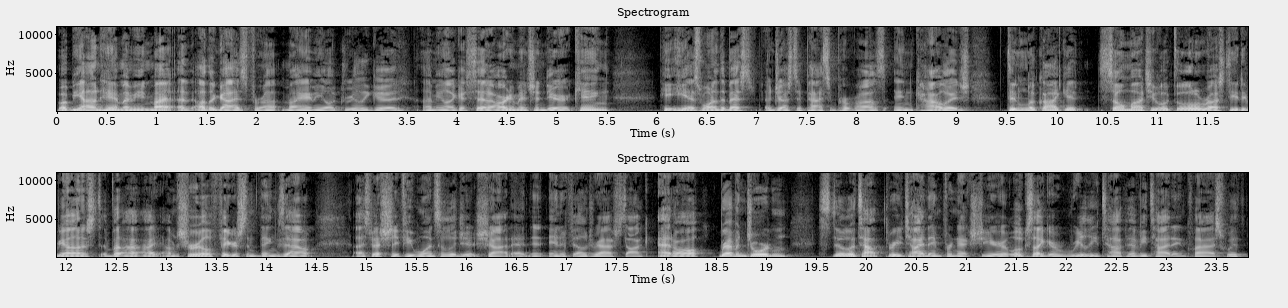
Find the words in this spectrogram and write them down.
But beyond him, I mean, my uh, other guys for Miami looked really good. I mean, like I said, I already mentioned D'Eriq King. He, he has one of the best adjusted passing profiles in college. Didn't look like it so much. He looked a little rusty, to be honest, but I, am sure he'll figure some things out, especially if he wants a legit shot at an NFL draft stock at all. Brevin Jordan, still a top three tight end for next year. It looks like a really top heavy tight end class with,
